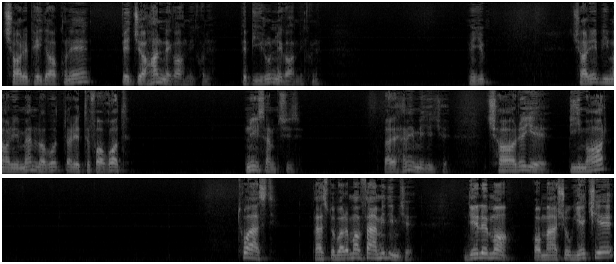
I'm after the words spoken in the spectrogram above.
چاره پیدا کنه به جهان نگاه می‌کنه به بیرون نگاه می‌کنه. میگه چاره بیماری من لابد در اتفاقات نیست هم چیزی. برای همین میگه که چاره بیمار تو هستی. پس دوباره ما فهمیدیم که دل ما با معشوق یکیه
